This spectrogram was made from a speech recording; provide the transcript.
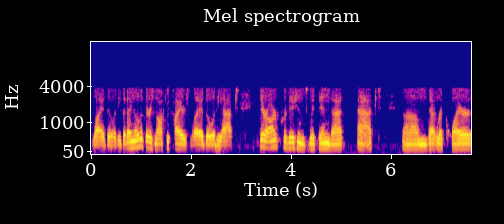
liability but I know that there is an occupiers liability act. There are provisions within that act um, that require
